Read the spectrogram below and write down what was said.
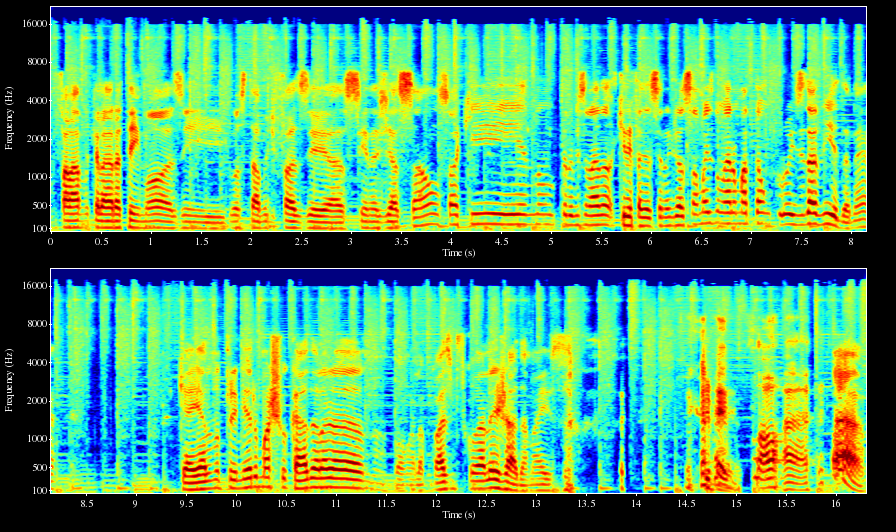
falava que ela era teimosa e gostava de fazer as cenas de ação, só que no televisão ela queria fazer a cena de ação, mas não era uma tão cruz da vida, né? Que aí ela no primeiro machucado, ela. Bom, ela quase ficou aleijada, mas. tipo, ah,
